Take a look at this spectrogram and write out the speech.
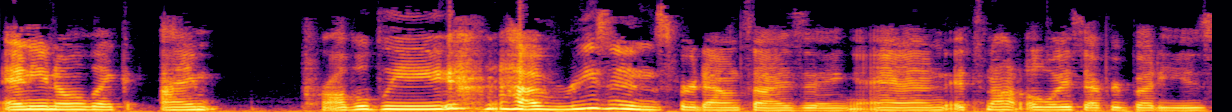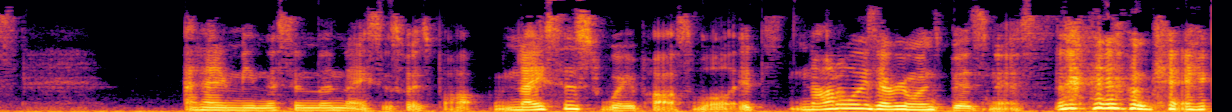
And you know, like I'm probably have reasons for downsizing and it's not always everybody's and I mean this in the nicest way, nicest way possible. It's not always everyone's business, okay?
